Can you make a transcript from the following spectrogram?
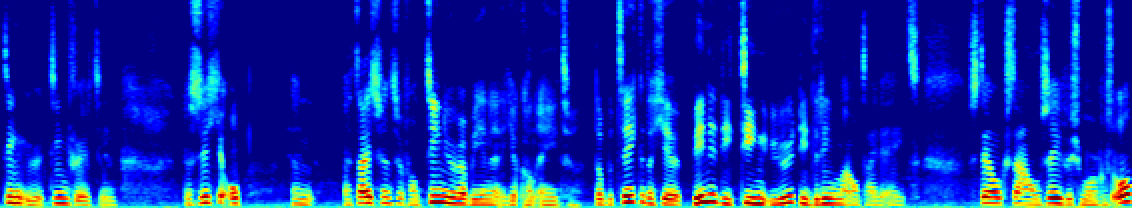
10 uur, 10, 14. Dan zit je op een, een tijdsvenster van 10 uur waarbinnen je kan eten. Dat betekent dat je binnen die 10 uur die drie maaltijden eet. Stel ik sta om 7 uur s morgens op.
